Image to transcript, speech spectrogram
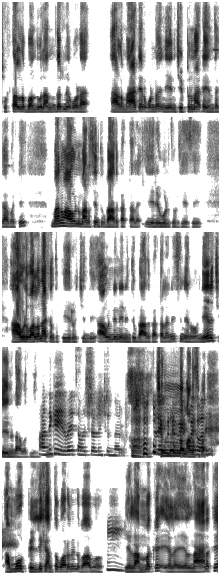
చుట్టాలను బంధువులు అందరినీ కూడా వాళ్ళ మాట వినకుండా నేను చెప్పిన మాట ఎంత కాబట్టి మనం ఆవిడని మనసు ఎందుకు బాధ పెట్టాలి? ఏరే ఒడితోటి చేసి ఆవిడ వల్ల నాకు ఇంత పేరు వచ్చింది ఆవిడని నేను ఎందుకు బాధ పెట్టాలనేసి నేను నేను చేయనండి అబద్ధం అందుకే ఇరవై సంవత్సరాల నుంచి ఉన్నారు. చిన్న మనసు అమ్మో పెళ్ళికి ఎంత గొడవండి బాబు. వీళ్ళ అమ్మకే వీళ్ళ వీళ్ళ నాన్నకే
